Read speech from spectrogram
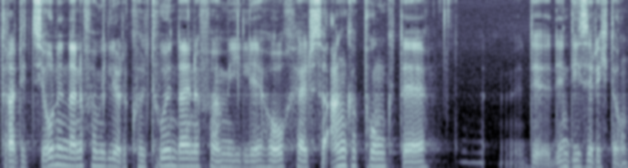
Tradition in deiner Familie oder Kultur in deiner Familie hochhältst, so Ankerpunkte in diese Richtung?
